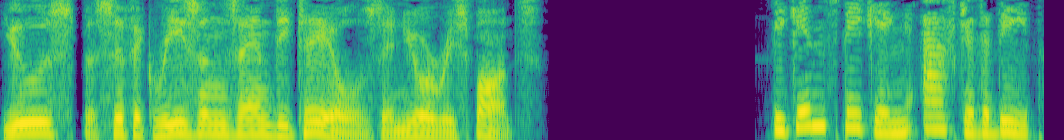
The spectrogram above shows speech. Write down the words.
Use specific reasons and details in your response. Begin speaking after the beep.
